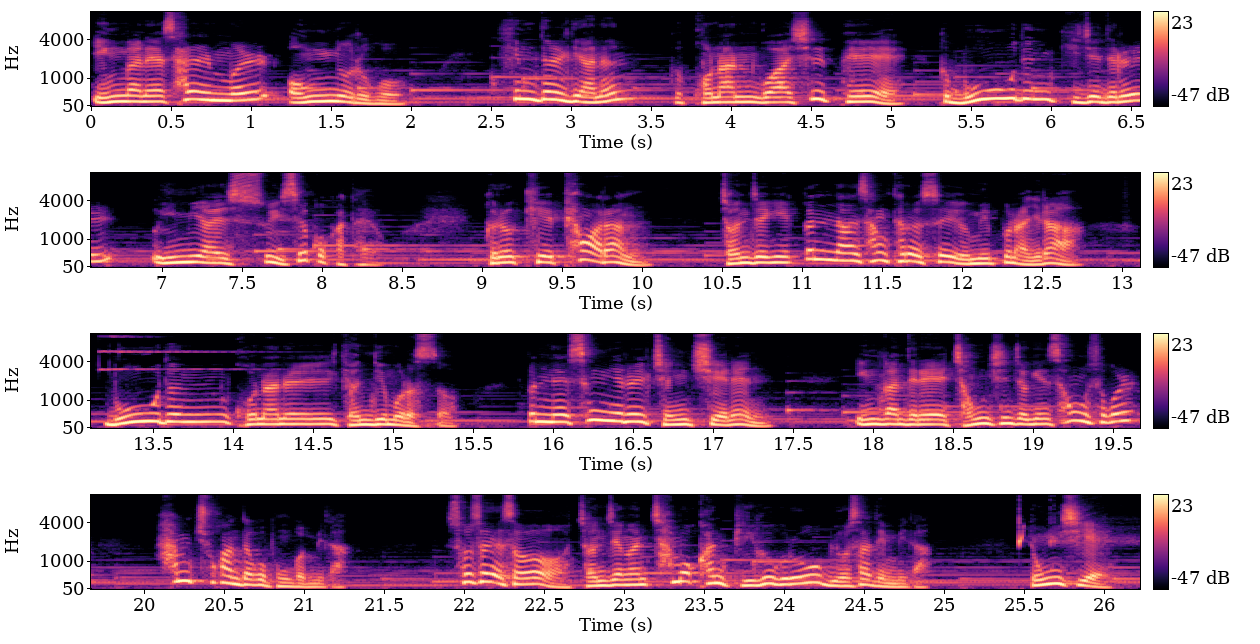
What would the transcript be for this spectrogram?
인간의 삶을 억누르고 힘들게 하는 그 고난과 실패의 그 모든 기제들을 의미할 수 있을 것 같아요. 그렇기에 평화란 전쟁이 끝난 상태로서의 의미뿐 아니라 모든 고난을 견딤으로써 끝내 승리를 쟁취해낸 인간들의 정신적인 성숙을 함축한다고 본 겁니다. 소설에서 전쟁은 참혹한 비극으로 묘사됩니다. 동시에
